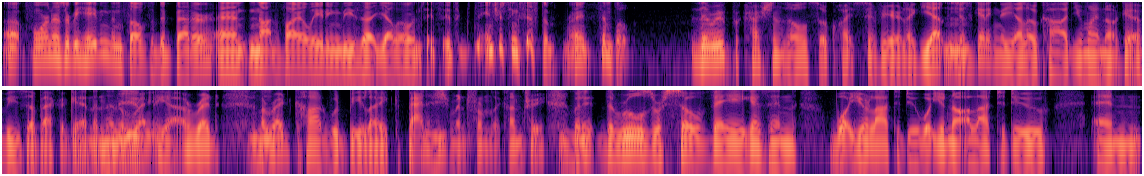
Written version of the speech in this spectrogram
Uh, foreigners are behaving themselves a bit better and not violating these uh, yellow. And it's it's an interesting system, right? Simple. The repercussions are also quite severe. Like, yeah, Mm. just getting a yellow card, you might not get a visa back again, and then a red, Really? Mm-hmm. yeah, a red, a red card would be like banishment from the country. But Mm-hmm. it, the rules were so vague, as in what you're allowed to do, what you're not allowed to do, and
